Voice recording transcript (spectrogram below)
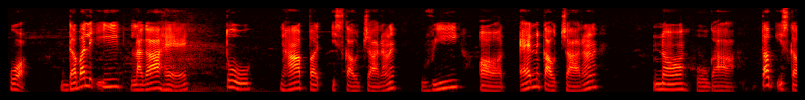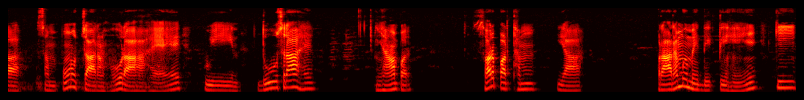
क्व। डबल ई लगा है तो यहाँ पर इसका उच्चारण वी और एन का उच्चारण न होगा। तब इसका संपूर्ण उच्चारण हो रहा है, क्वीन। दूसरा है। यहाँ पर सर्वप्रथम या प्रारंभ में देखते हैं कि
